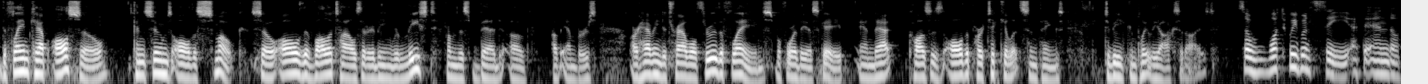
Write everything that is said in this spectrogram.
The flame cap also consumes all the smoke. So all the volatiles that are being released from this bed of, of embers are having to travel through the flames before they escape, and that causes all the particulates and things to be completely oxidized. So what we will see at the end of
